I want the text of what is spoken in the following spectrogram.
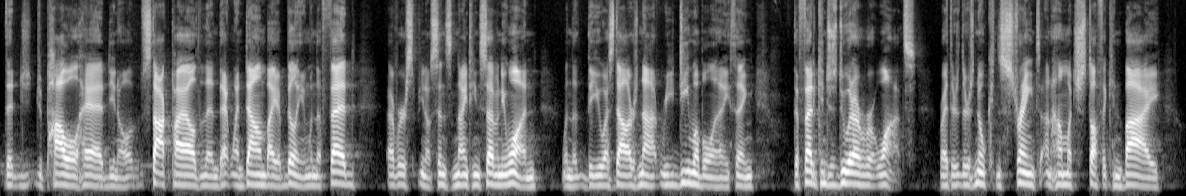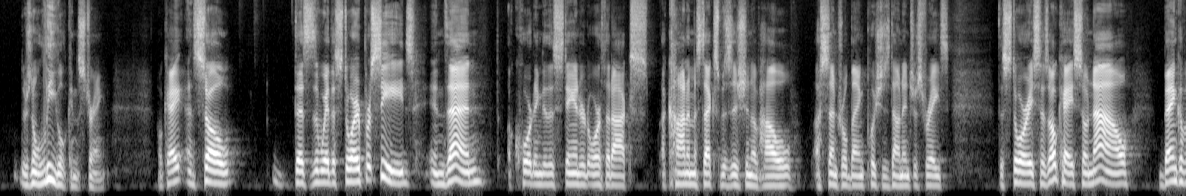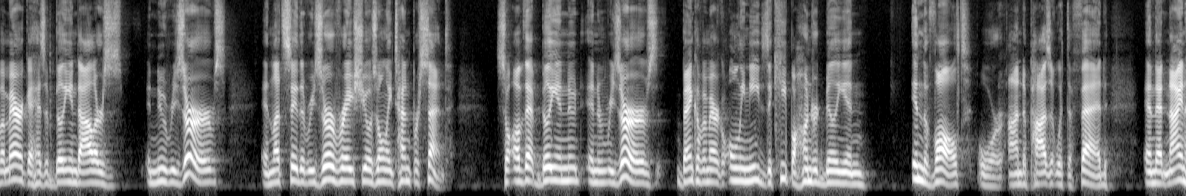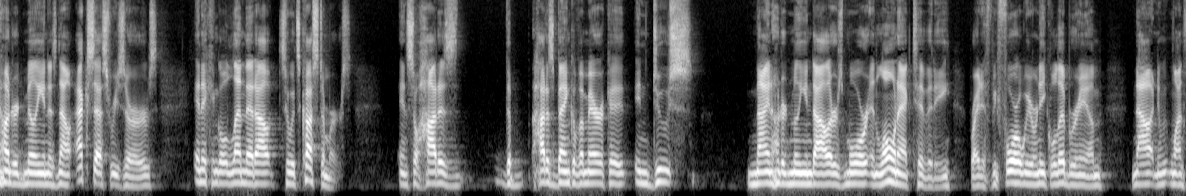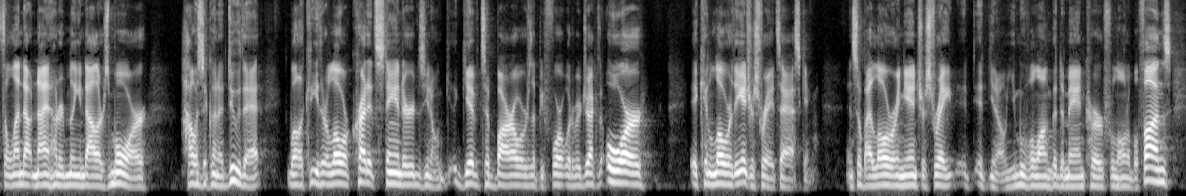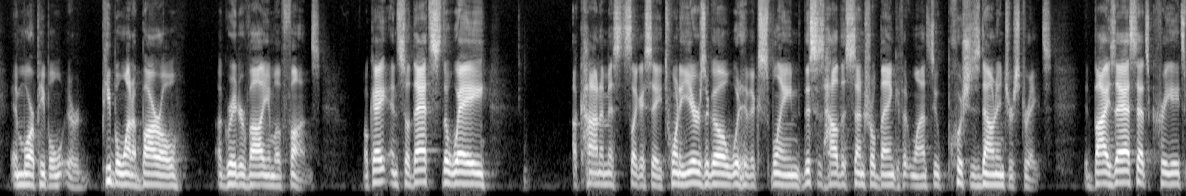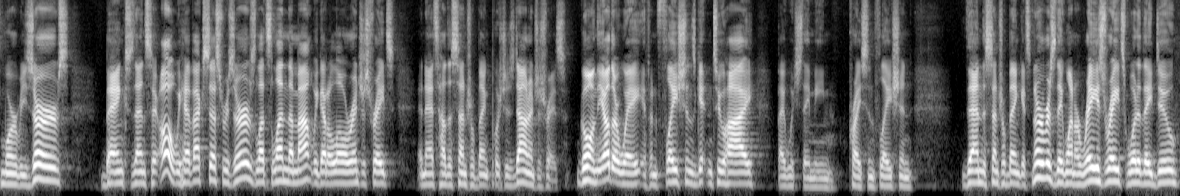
that Powell had, you know, stockpiled and then that went down by a billion. When the Fed ever, you know, since 1971, when the, the US dollar is not redeemable in anything, the Fed can just do whatever it wants, right? There, there's no constraint on how much stuff it can buy. There's no legal constraint, okay? And so this is the way the story proceeds. And then, according to the standard orthodox economist exposition of how a central bank pushes down interest rates. The story says, okay, so now Bank of America has a billion dollars in new reserves, and let's say the reserve ratio is only 10%. So of that billion in reserves, Bank of America only needs to keep 100 million in the vault or on deposit with the Fed, and that 900 million is now excess reserves, and it can go lend that out to its customers. And so how does the how does Bank of America induce $900 million more in loan activity, right? If before we were in equilibrium, now it wants to lend out $900 million more, how is it going to do that? Well, it could either lower credit standards, you know, give to borrowers that before it would have rejected, or it can lower the interest rate it's asking. And so by lowering the interest rate, it, it, you know, you move along the demand curve for loanable funds, and more people or people want to borrow a greater volume of funds. Okay, and so that's the way economists, like I say, 20 years ago would have explained this is how the central bank, if it wants to, pushes down interest rates. It buys assets, creates more reserves. Banks then say, oh, we have excess reserves, let's lend them out, we got to lower interest rates. And that's how the central bank pushes down interest rates. Going the other way, if inflation's getting too high, by which they mean price inflation, then the central bank gets nervous. They want to raise rates. What do they do?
